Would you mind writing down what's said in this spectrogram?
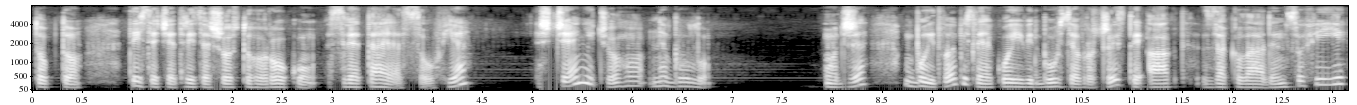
тобто 1036 року Святая Соф'я, ще нічого не було. Отже, битва, після якої відбувся врочистий акт закладен Софії,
